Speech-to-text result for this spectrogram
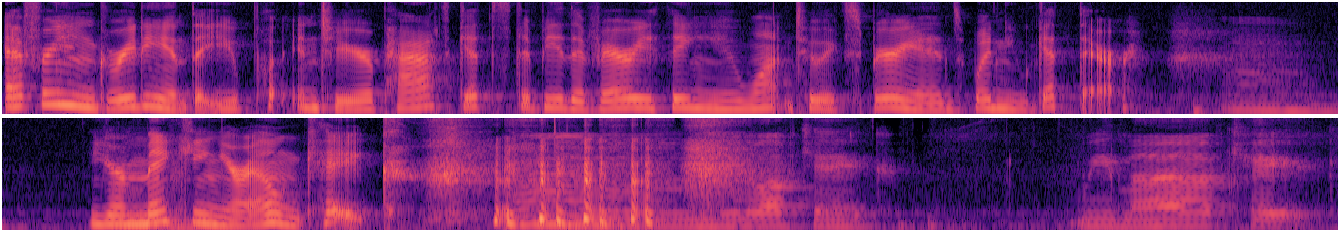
every ingredient that you put into your path gets to be the very thing you want to experience when you get there. Mm. You're mm. making your own cake. mm, we love cake. We love cake.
